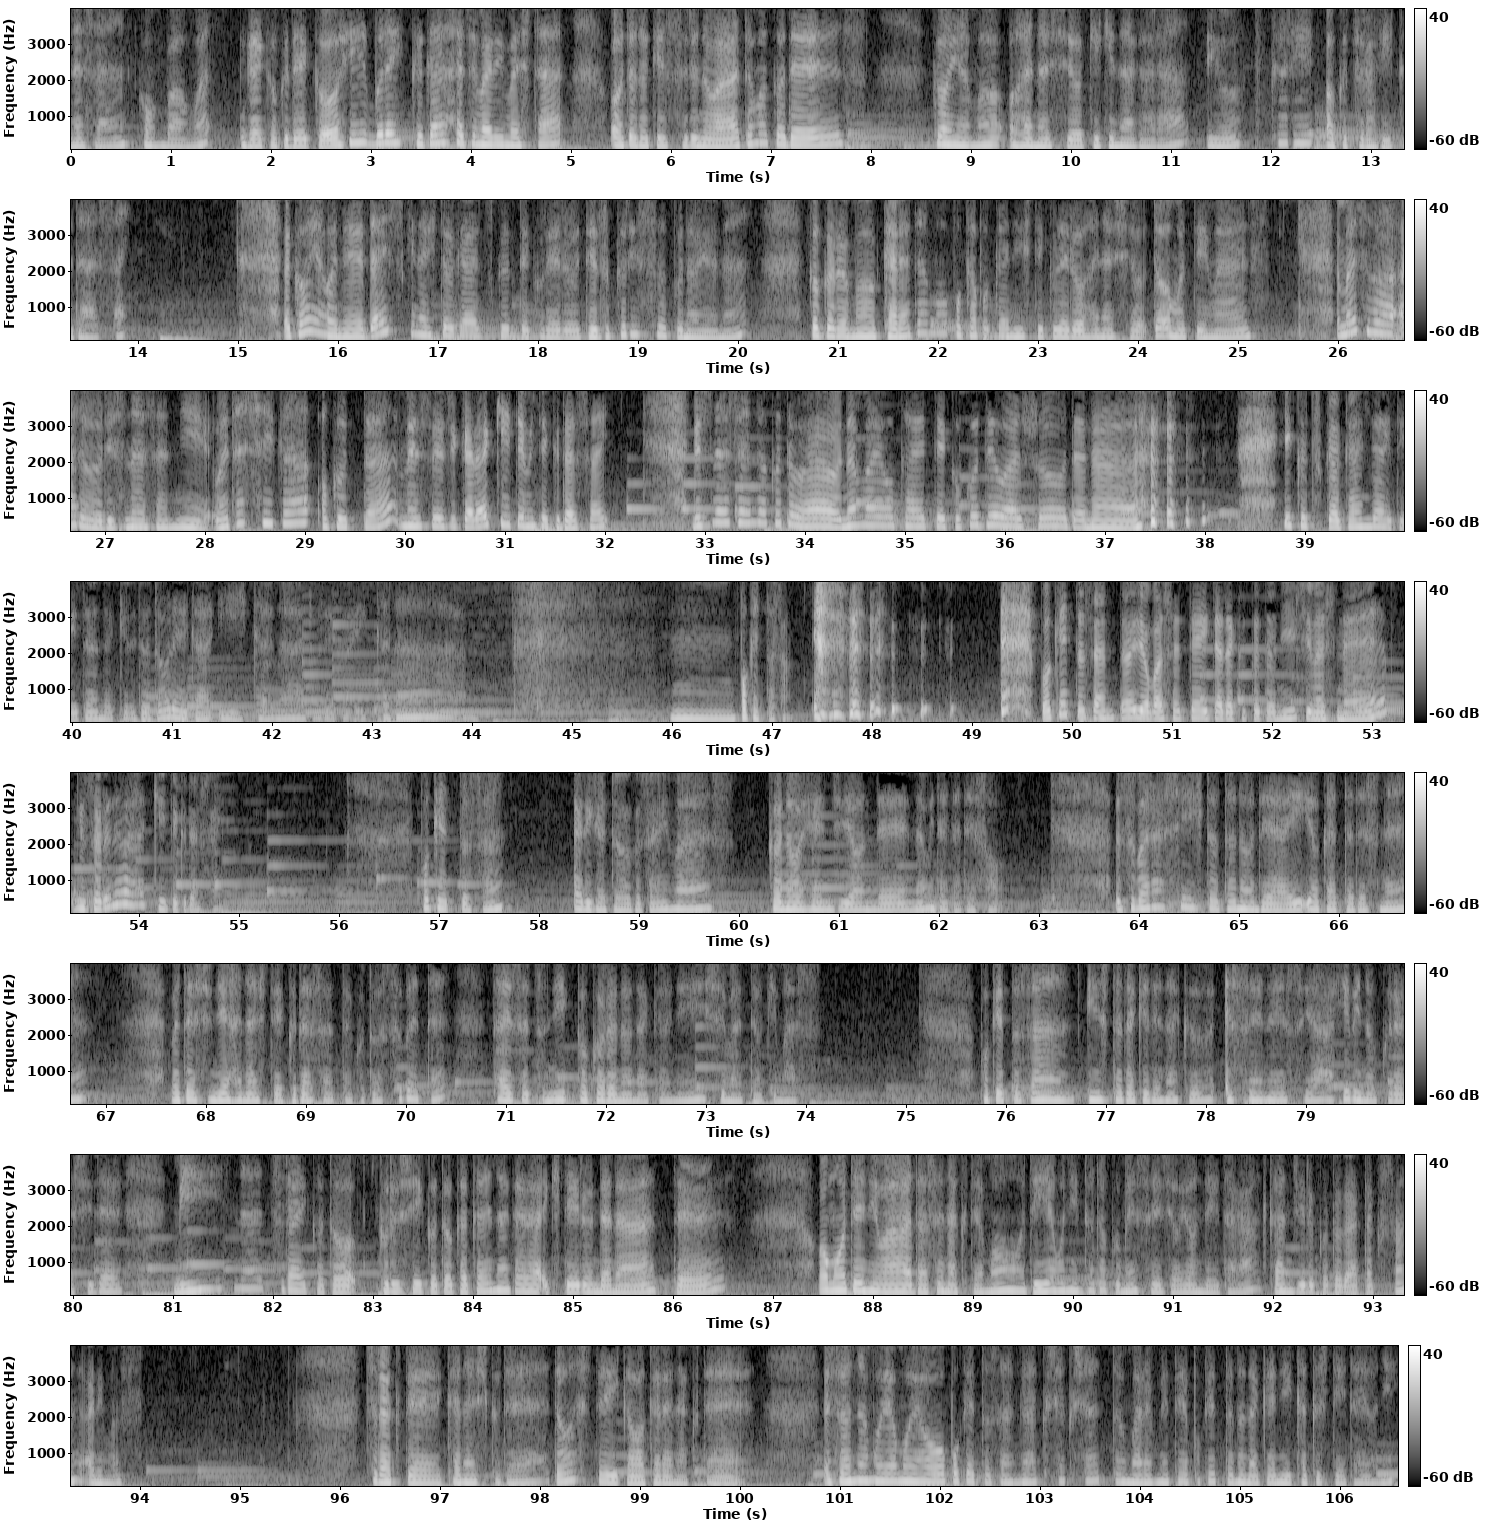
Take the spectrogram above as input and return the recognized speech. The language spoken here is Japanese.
皆さんこんばんは。外国でコーヒーブレイクが始まりました。お届けするのはともこです。今夜もお話を聞きながらゆっくりおくつろぎください。今夜はね大好きな人が作ってくれる手作りスープのような心も体もポカポカにしてくれるお話をと思っています。まずはあるリスナーさんに私が送ったメッセージから聞いてみてください。リスナーさんのことはお名前を変えてここではそうだな。いくつか考えていたんだけれどどれがいいかなどれがいいかな。うんポケットさん。ポケットさんと呼ばせていただくことにしますね。それでは聞いてください。ポケットさんありがとうございます。このお返事読んで涙が出そう。素晴らしい人との出会いよかったですね。私に話してくださったことすべて大切に心の中にしまっておきます。ポケットさんインスタだけでなく SNS や日々の暮らしでみんな辛いこと苦しいことを抱えながら生きているんだなって。表には出せなくても DM に届くメッセージを読んでいたら感じることがたくさんあります。辛くて悲しくてどうしていいかわからなくてそんなモヤモヤをポケットさんがくしゃくしゃっと丸めてポケットの中に隠していたように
